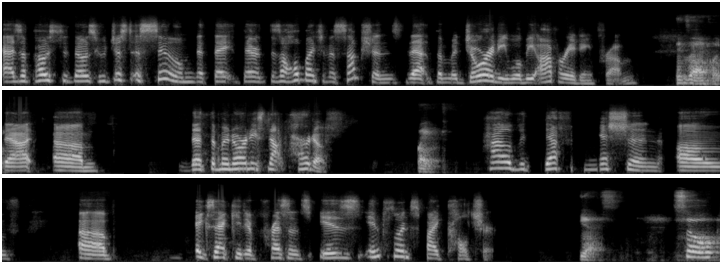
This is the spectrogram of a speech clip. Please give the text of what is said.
as opposed to those who just assume that they there, there's a whole bunch of assumptions that the majority will be operating from. Exactly. That um, that the minority is not part of. Right. How the definition of uh, executive presence is influenced by culture. Yes. So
